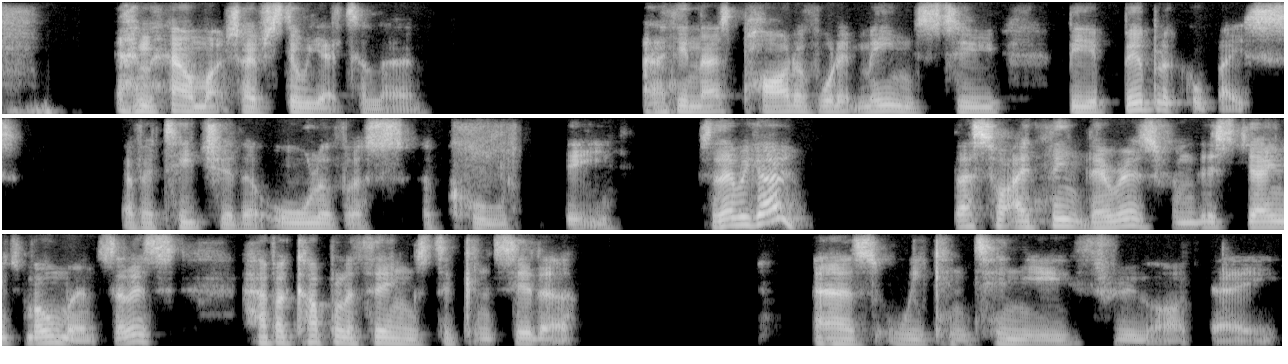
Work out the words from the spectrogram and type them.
and how much I've still yet to learn. And I think that's part of what it means to be a biblical base of a teacher that all of us are called to be. So there we go. That's what I think there is from this James moment. So let's have a couple of things to consider as we continue through our day.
